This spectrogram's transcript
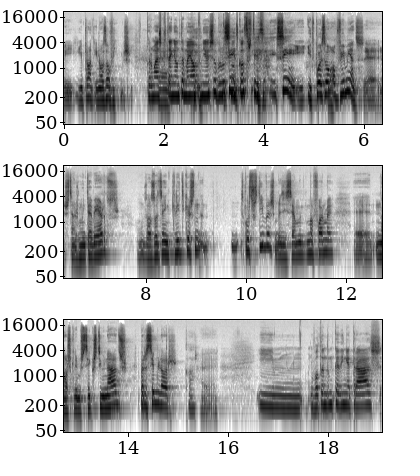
E, e, pronto, e nós ouvimos. Por mais que é. tenham também opiniões sobre o sim, assunto, com certeza. Sim, e, e depois, obviamente, eh, estamos muito abertos uns aos outros em críticas construtivas, mas isso é de uma forma. Nós queremos ser questionados para ser melhores. Claro. E hum, voltando um bocadinho atrás, uh,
